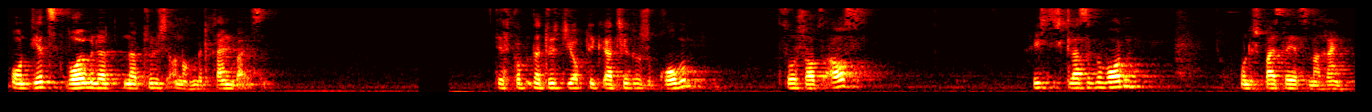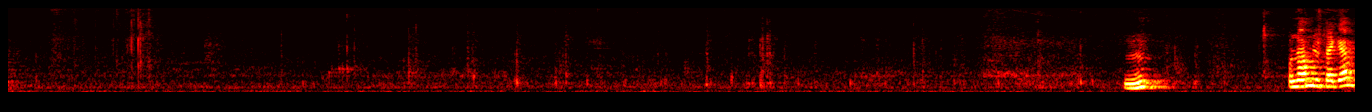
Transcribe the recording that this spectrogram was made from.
und jetzt wollen wir das natürlich auch noch mit reinbeißen. Jetzt kommt natürlich die obligatorische Probe. So schaut es aus. Richtig klasse geworden. Und ich beiße da jetzt mal rein. Mhm. Unheimlich lecker.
